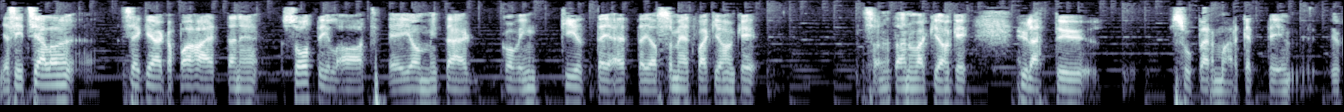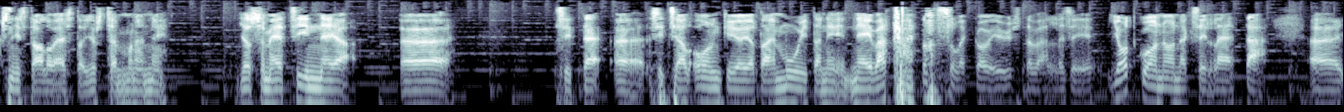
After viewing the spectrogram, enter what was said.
Ja sit siellä on sekin aika paha, että ne sotilaat ei ole mitään kovin kilttejä, että jos sä meet vaikka johonkin sanotaan vaikka johonkin hylättyy supermarkettiin, yksi niistä alueista on just semmonen, niin jos sä meet sinne ja öö, sitten öö, sit siellä onkin jo jotain muita, niin ne ei välttämättä ole sulle kovin ystävällisiä. Jotkut on onneksi silleen, että öö,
